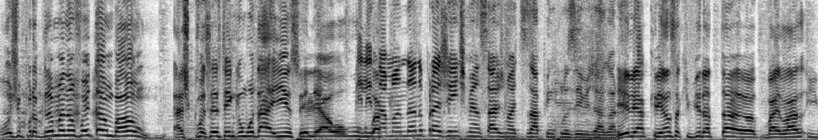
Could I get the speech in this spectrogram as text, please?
Hoje o programa não foi tão bom. Acho que vocês têm que mudar isso. Ele é o. Ele a- tá mandando pra gente mensagem no WhatsApp, inclusive, já agora. Ele é a criança que vira. ta- vai lá e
